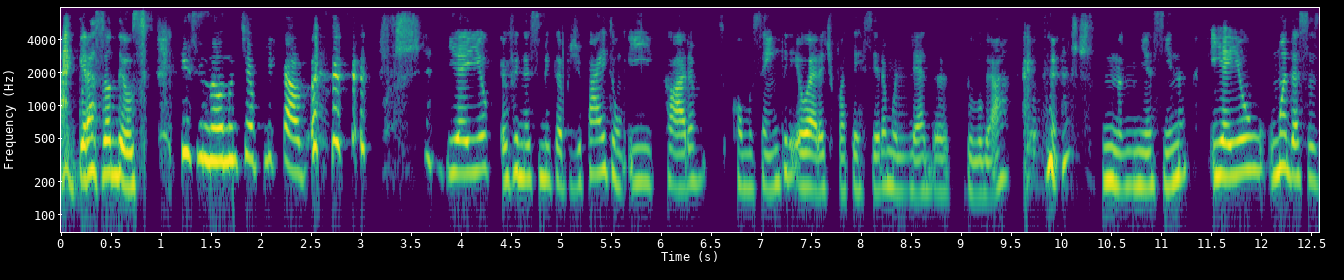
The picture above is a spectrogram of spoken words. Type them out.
Ai, graças a Deus, que senão eu não tinha aplicado. e aí eu, eu fui nesse meetup de Python e, claro, como sempre, eu era tipo a terceira mulher da, do lugar. na minha sina. E aí eu, uma dessas,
